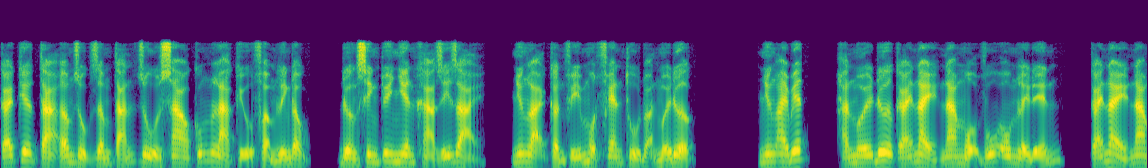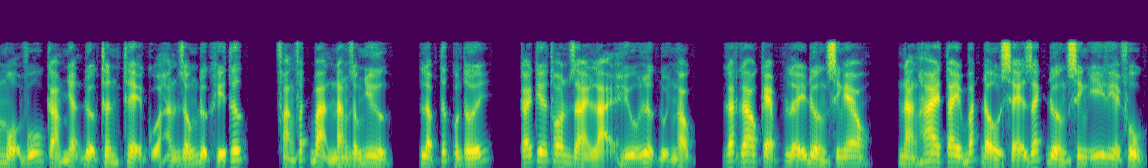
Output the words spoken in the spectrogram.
Cái kia tà âm dục dâm tán dù sao cũng là cựu phẩm linh độc, đường sinh tuy nhiên khả dĩ giải, nhưng lại cần phí một phen thủ đoạn mới được. Nhưng ai biết, hắn mới đưa cái này nam mộ vũ ôm lấy đến, cái này nam mộ vũ cảm nhận được thân thể của hắn giống được khí tức, phảng phất bản năng giống như, lập tức cuốn tới, cái kia thon dài lại hữu lực đùi ngọc, gắt gao kẹp lấy đường sinh eo, nàng hai tay bắt đầu xé rách đường sinh y hề phục,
